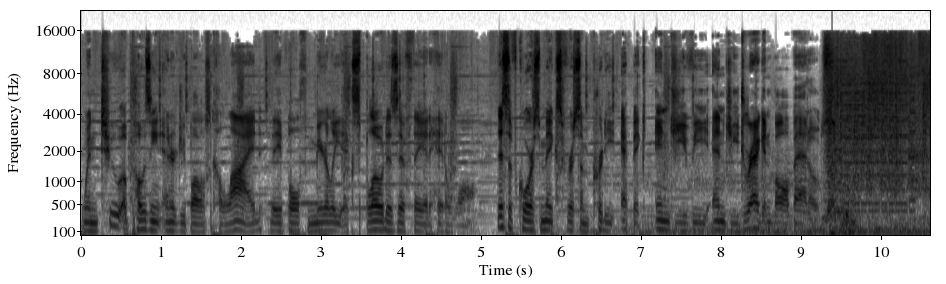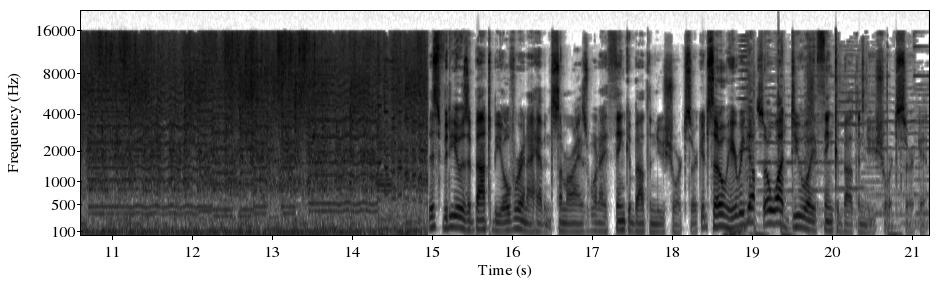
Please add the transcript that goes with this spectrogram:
when two opposing energy balls collide, they both merely explode as if they had hit a wall. This, of course, makes for some pretty epic Engie V Engie Dragon Ball battles. This video is about to be over and I haven't summarized what I think about the new short circuit, so here we go. So what do I think about the new short circuit?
